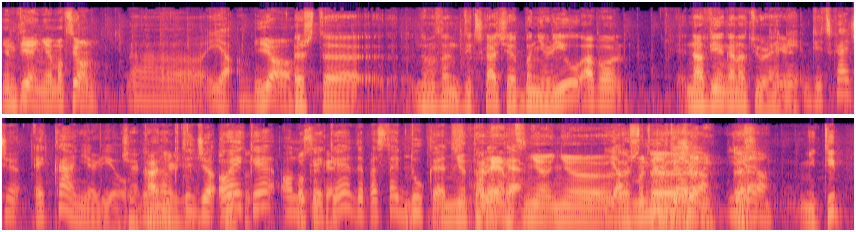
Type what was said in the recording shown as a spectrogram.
një ndjenjë, një emocion. Ëh, uh, jo. Jo. Është, domethënë diçka që e bën njeriu apo na vjen nga natyra njeriu. Tani diçka që e ka njeriu. Që e ka njeriu. Këtë gjë o e ke, o nuk e ke dhe pastaj duket. Një talent, një një jo. mënyrë të qeni. Jo, jo. Një tip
